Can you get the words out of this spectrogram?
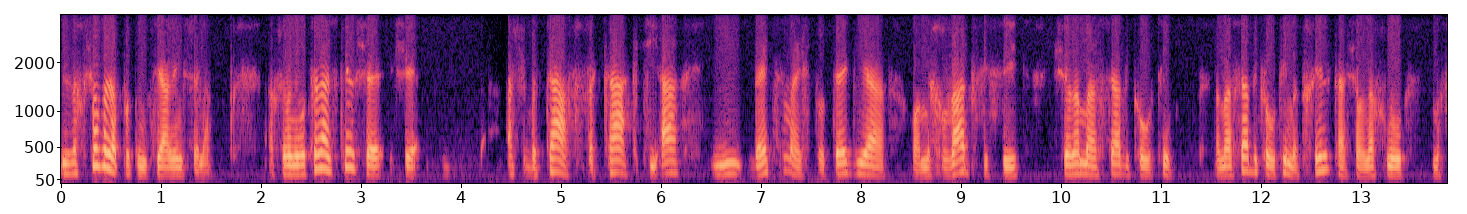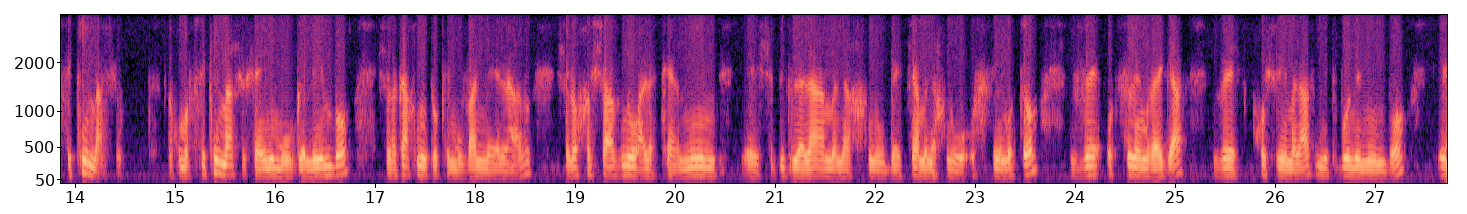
לחשוב על הפוטנציאלים שלה. עכשיו אני רוצה להזכיר ש, שהשבתה, הפסקה, קטיעה, היא בעצם האסטרטגיה או המחווה הבסיסית של המעשה הביקורתי. המעשה הביקורתי מתחיל כאשר אנחנו מפסיקים משהו. אנחנו מפסיקים משהו שהיינו מורגלים בו, שלקחנו אותו כמובן מאליו, שלא חשבנו על הטעמים אה, שבגללם אנחנו, בעצם אנחנו עושים אותו, ועוצרים רגע, וחושבים עליו, מתבוננים בו, אה,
